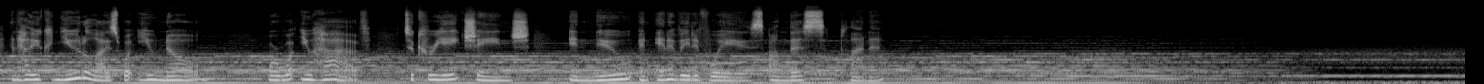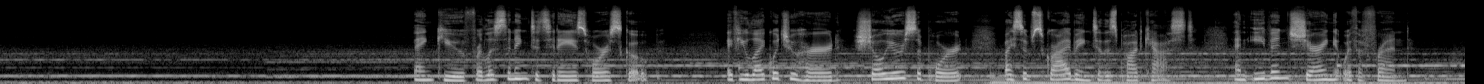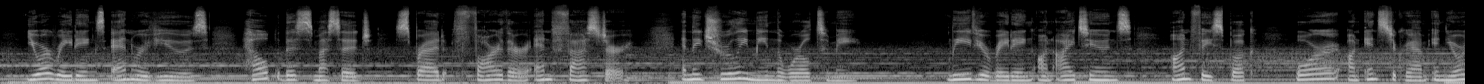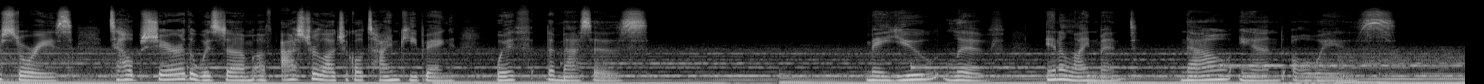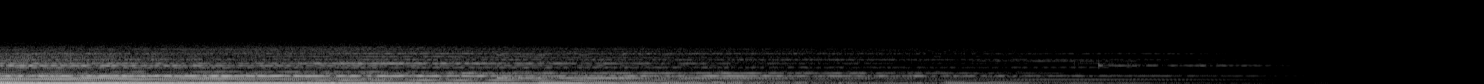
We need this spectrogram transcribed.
and how you can utilize what you know or what you have to create change in new and innovative ways on this planet. Thank you for listening to today's horoscope. If you like what you heard, show your support by subscribing to this podcast and even sharing it with a friend. Your ratings and reviews help this message spread farther and faster, and they truly mean the world to me. Leave your rating on iTunes, on Facebook, or on Instagram in your stories to help share the wisdom of astrological timekeeping with the masses. May you live in alignment now and always.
